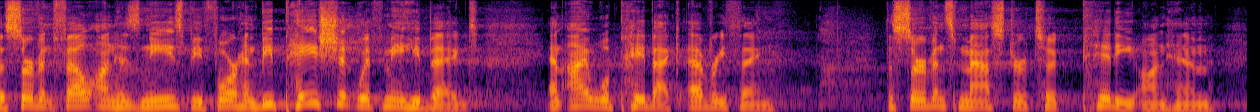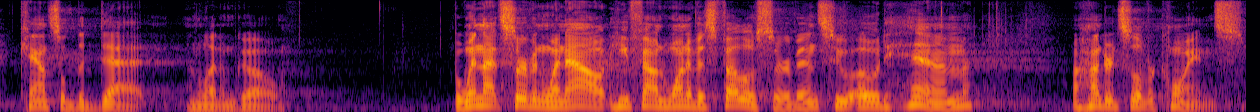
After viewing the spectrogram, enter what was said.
The servant fell on his knees before him. Be patient with me, he begged, and I will pay back everything. The servant's master took pity on him, canceled the debt, and let him go. But when that servant went out, he found one of his fellow servants who owed him a hundred silver coins.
